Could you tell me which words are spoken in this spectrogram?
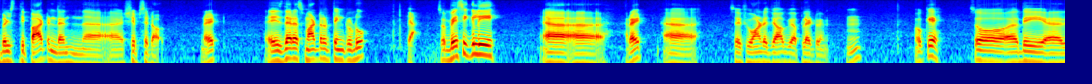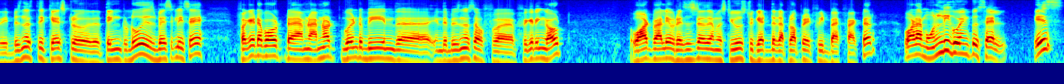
builds the part and then ships it out right. Is there a smarter thing to do? Yeah. So, basically uh, right. Uh, so, if you want a job you apply to him. Hmm? Okay. So, uh, the uh, the business the case to the thing to do is basically say forget about I am I'm not going to be in the in the business of uh, figuring out what value of resistors I must use to get that appropriate feedback factor. What I am only going to sell is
